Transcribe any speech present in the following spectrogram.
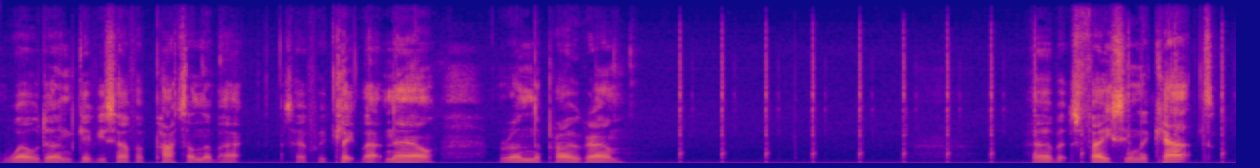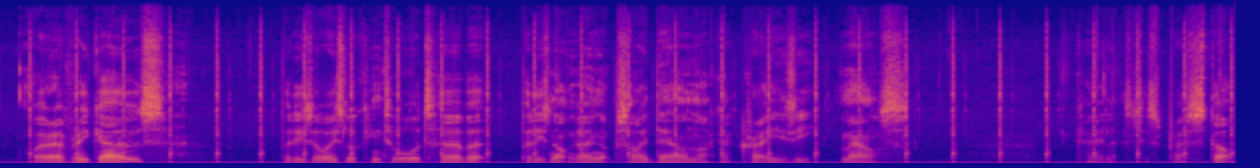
well done, give yourself a pat on the back. So if we click that now, run the program, Herbert's facing the cat wherever he goes, but he's always looking towards Herbert, but he's not going upside down like a crazy mouse. Okay, let's just press stop.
